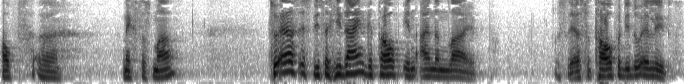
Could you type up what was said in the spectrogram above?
auf äh, nächstes Mal. Zuerst ist dieser hineingetauft in einen Leib. Das ist die erste Taufe, die du erlebst.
